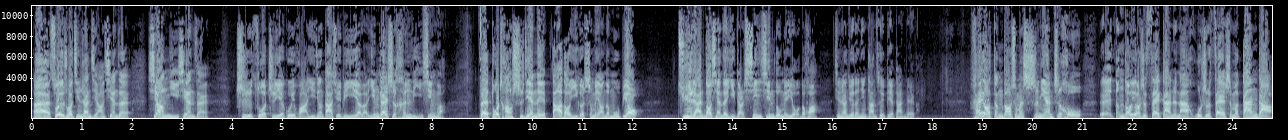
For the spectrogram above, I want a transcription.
哎，所以说金山讲，现在像你现在职做职业规划，已经大学毕业了，应该是很理性了，在多长时间内达到一个什么样的目标，居然到现在一点信心都没有的话，金山觉得您干脆别干这个，还要等到什么十年之后，呃，等到要是再干着男护士再什么尴尬，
